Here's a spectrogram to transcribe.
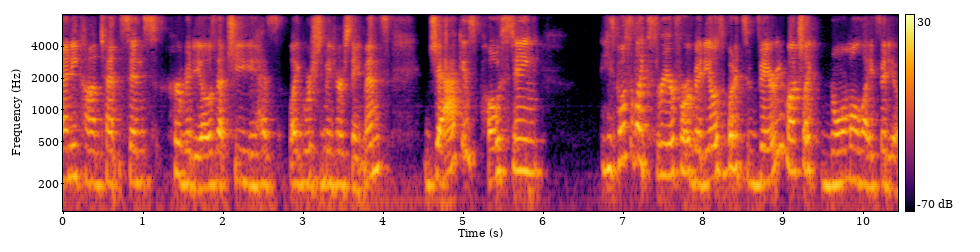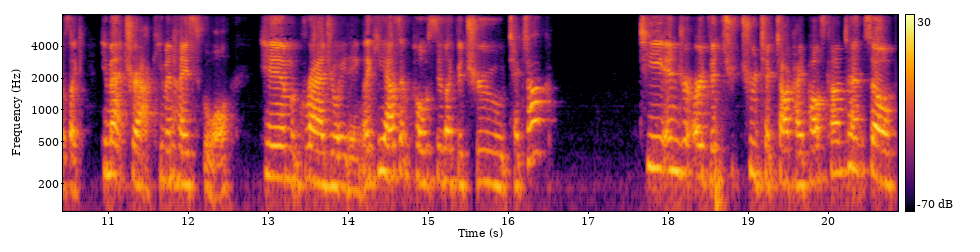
any content since her videos that she has like where she's made her statements. Jack is posting he's posted like three or four videos, but it's very much like normal life videos, like him at track, him in high school, him graduating. Like he hasn't posted like the true TikTok T and or the tr- true TikTok hype house content. So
